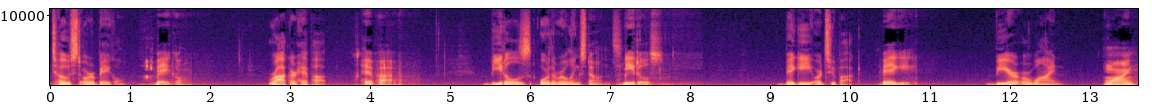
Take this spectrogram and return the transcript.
Toast or bagel? bagel, Rock or hip hop? hip hop, Beatles or the Rolling Stones? Beatles, Biggie or Tupac? Biggie, Beer or wine? wine.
